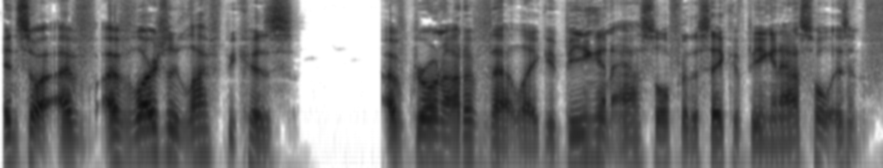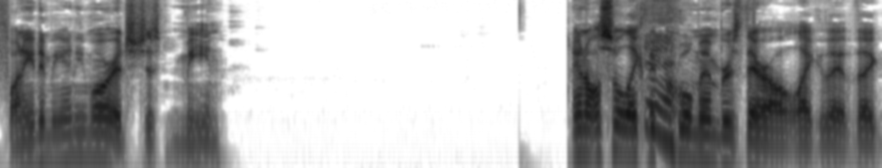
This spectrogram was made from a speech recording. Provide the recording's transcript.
And so I've I've largely left because I've grown out of that. Like, being an asshole for the sake of being an asshole isn't funny to me anymore. It's just mean. And also, like the Yeah. cool members there, all like the, like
